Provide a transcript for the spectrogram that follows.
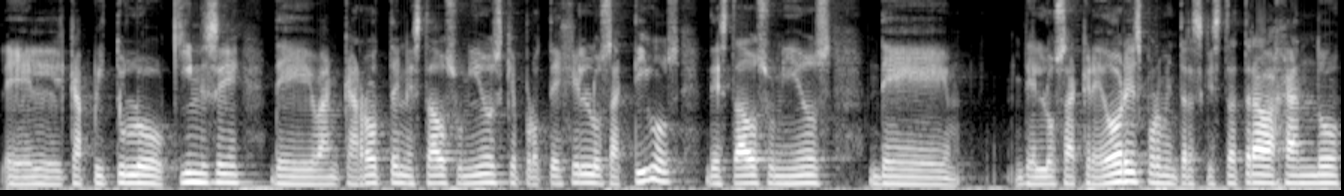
el capítulo 15 de bancarrota en Estados Unidos que protege los activos de Estados Unidos de de los acreedores por mientras que está trabajando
